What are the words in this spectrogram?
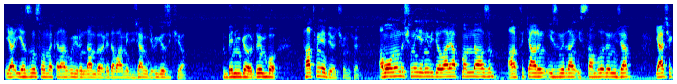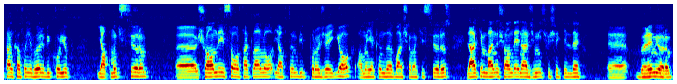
ya yazın sonuna kadar bu üründen böyle devam edeceğim gibi gözüküyor. Benim gördüğüm bu. Tatmin ediyor çünkü. Ama onun dışında yeni videolar yapmam lazım. Artık yarın İzmir'den İstanbul'a döneceğim. Gerçekten kafayı böyle bir koyup yapmak istiyorum. Ee, şu anda ise ortaklarla yaptığım bir proje yok ama yakında başlamak istiyoruz. Lakin ben de şu anda enerjimi hiçbir şekilde e, bölemiyorum.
